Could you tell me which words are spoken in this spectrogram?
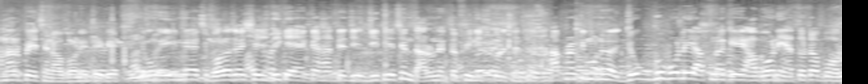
অনার পেয়েছেন আফগানি থেকে। এবং এই ম্যাচ বলা যায় শেষ দিকে একা হাতে জিতিয়েছেন দারুণ একটা ফিনিশ করেছেন। আপনার কি মনে হয় যোগ্য বলেই আপনাকে আফগানি এতটা বড়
